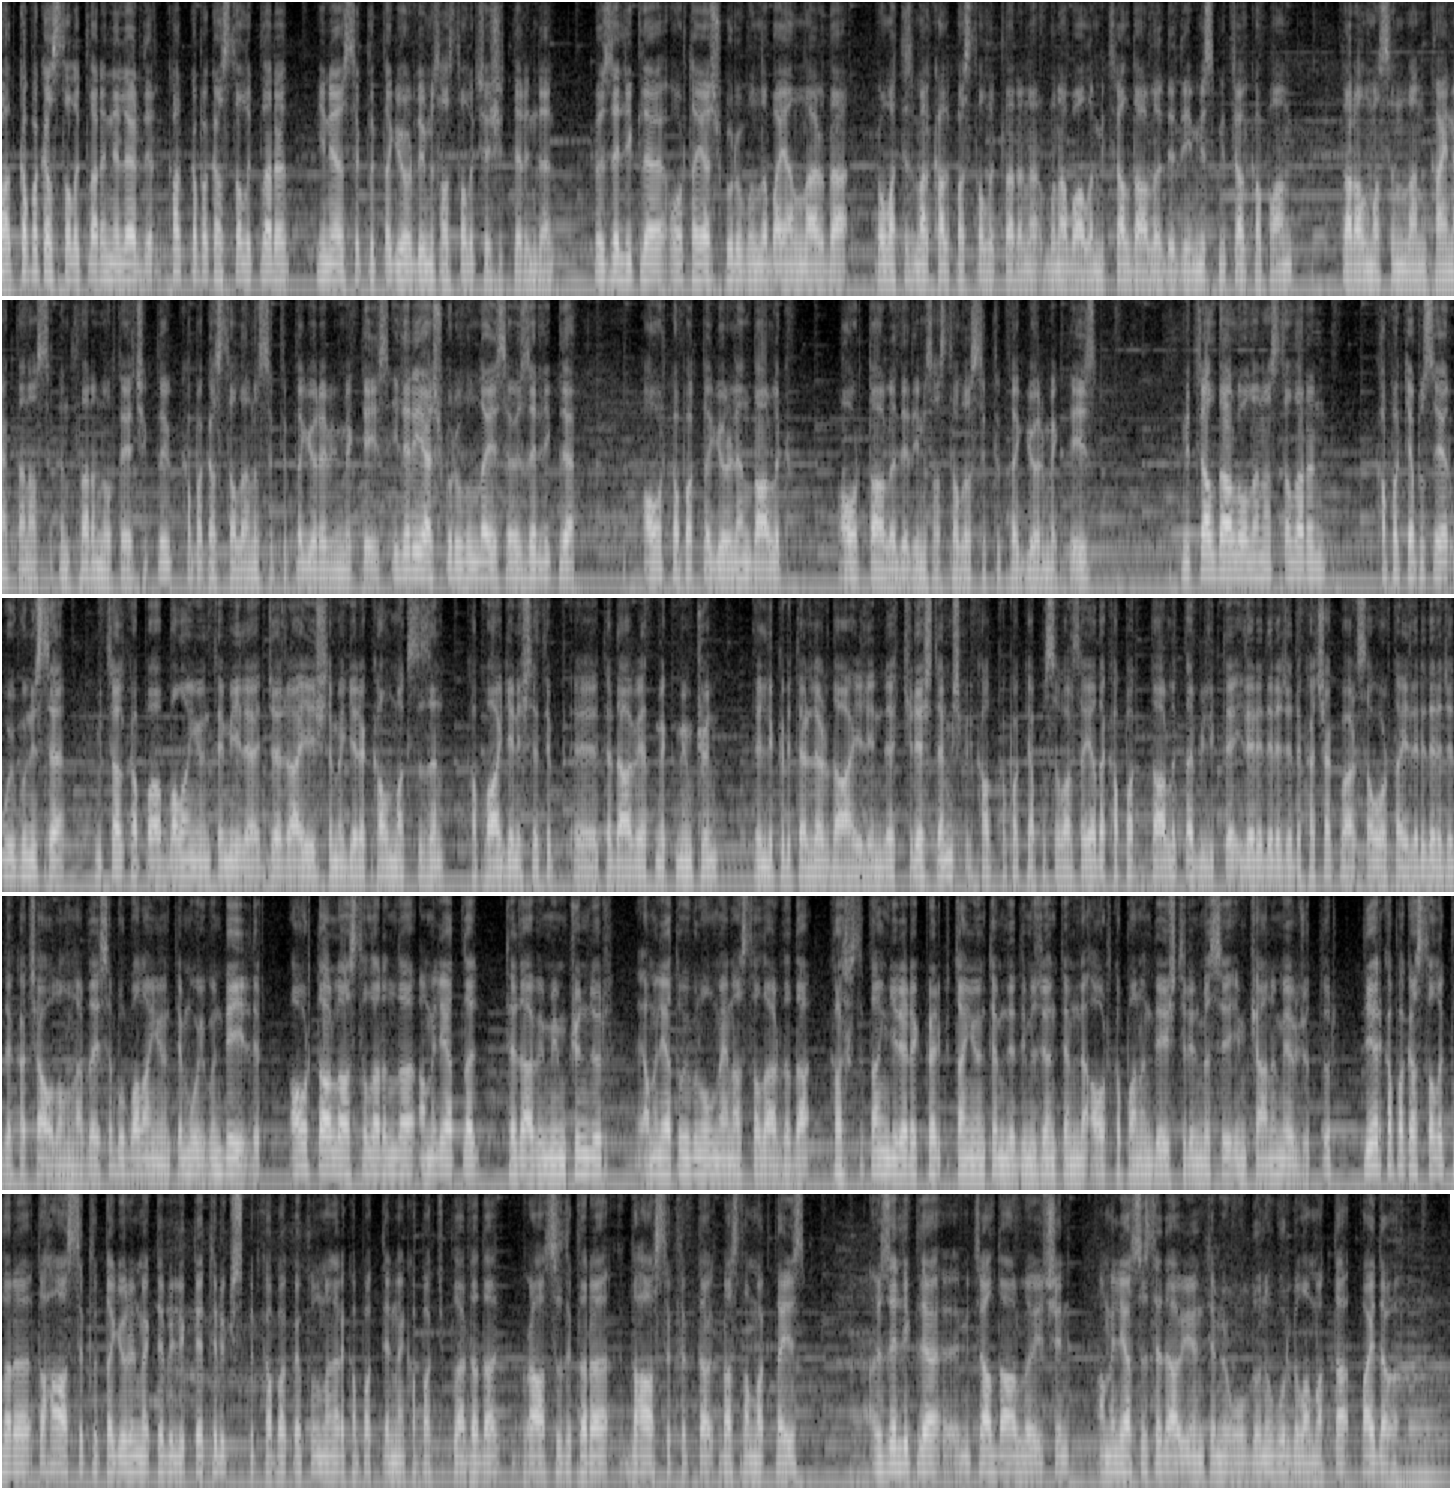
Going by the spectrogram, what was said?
Kalp kapak hastalıkları nelerdir? Kalp kapak hastalıkları yine sıklıkta gördüğümüz hastalık çeşitlerinden. Özellikle orta yaş grubunda bayanlarda romatizmal kalp hastalıklarını buna bağlı mitral darlığı dediğimiz mitral kapağın daralmasından kaynaklanan sıkıntıların ortaya çıktığı kapak hastalığını sıklıkla görebilmekteyiz. İleri yaş grubunda ise özellikle aort kapakta görülen darlık, aort darlığı dediğimiz hastalığı sıklıkla görmekteyiz. Mitral darlığı olan hastaların kapak yapısı eğer uygun ise mitral kapağı balon yöntemiyle cerrahi işleme gerek kalmaksızın kapağı genişletip e, tedavi etmek mümkün. Belli kriterler dahilinde kireçlenmiş bir kalp kapak yapısı varsa ya da kapak darlıkla birlikte ileri derecede kaçak varsa, orta ileri derecede kaçağı olanlarda ise bu balon yöntemi uygun değildir. Aort darlığı hastalarında ameliyatla tedavi mümkündür. Ameliyata uygun olmayan hastalarda da kasıktan girerek perkütan yöntem dediğimiz yöntemle aort kapağının değiştirilmesi imkanı mevcuttur. Diğer kapak hastalıkları daha az sıklıkla görülmekte birlikte triküspit kapak ve pulmoner kapak denilen kapakçıklarda da rahatsızlıklara daha az sıklıkta rastlamaktayız. Özellikle e, mitral darlığı için ameliyatsız tedavi yöntemi olduğunu vurgulamakta fayda var.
